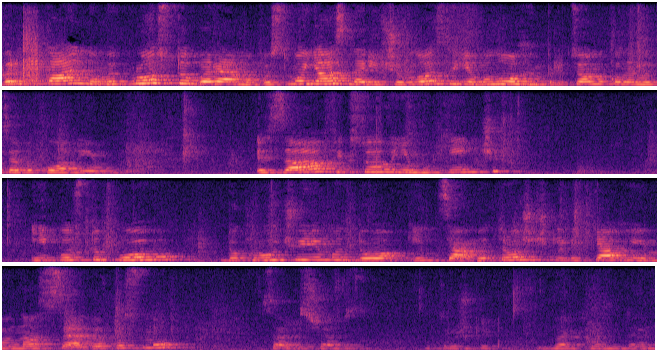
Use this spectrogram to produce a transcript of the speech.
Вертикально ми просто беремо пасмо, ясна річ, що волосся є вологим при цьому, коли ми це виконуємо. Зафіксовуємо кінчик і поступово докручуємо до кінця. Ми трошечки відтягуємо на себе пасмо. Зараз ще раз трошки вверх дерева.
